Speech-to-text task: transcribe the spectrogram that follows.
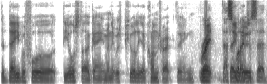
the day before the All Star game, and it was purely a contract thing. Right. That's what I just said.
